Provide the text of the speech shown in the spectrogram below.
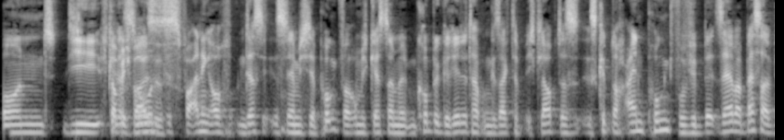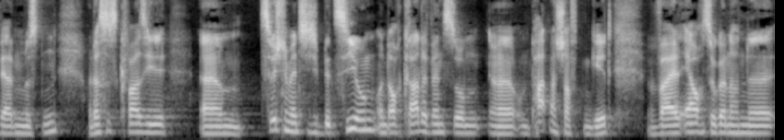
und die ich glaube, ich weiß es. ist vor allen Dingen auch, und das ist nämlich der Punkt, warum ich gestern mit einem Kumpel geredet habe und gesagt habe, ich glaube, dass es gibt noch einen Punkt, wo wir be selber besser werden müssten. Und das ist quasi ähm, zwischenmenschliche Beziehungen und auch gerade wenn es so um, äh, um Partnerschaften geht, weil er auch sogar noch eine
